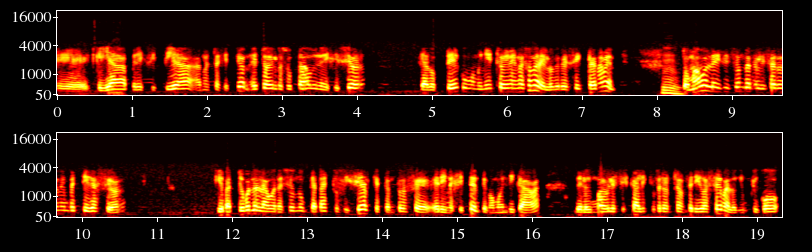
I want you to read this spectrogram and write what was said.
eh, que ya preexistía a nuestra gestión. Esto es el resultado de una decisión que adopté como ministro de Bienes Nacionales, lo quiero decir claramente. Mm. Tomamos la decisión de realizar una investigación que partió por la elaboración de un catastro oficial que hasta entonces era inexistente, como indicaba, de los inmuebles fiscales que fueron transferidos a SEMA, lo que implicó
